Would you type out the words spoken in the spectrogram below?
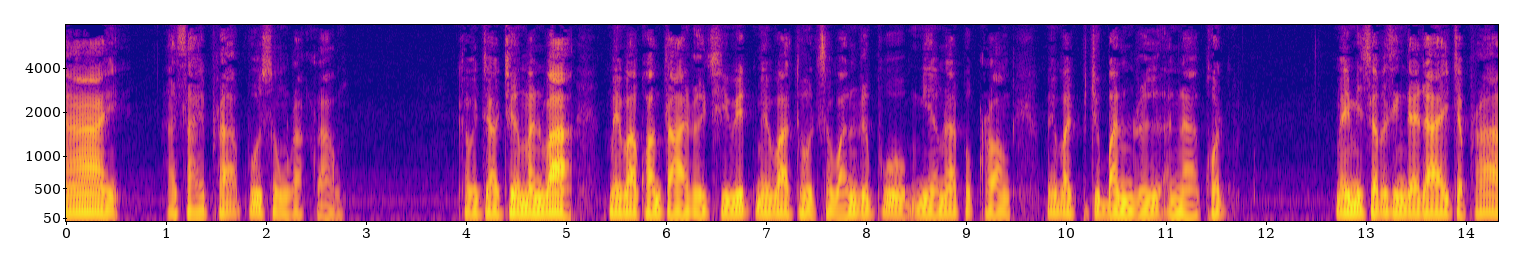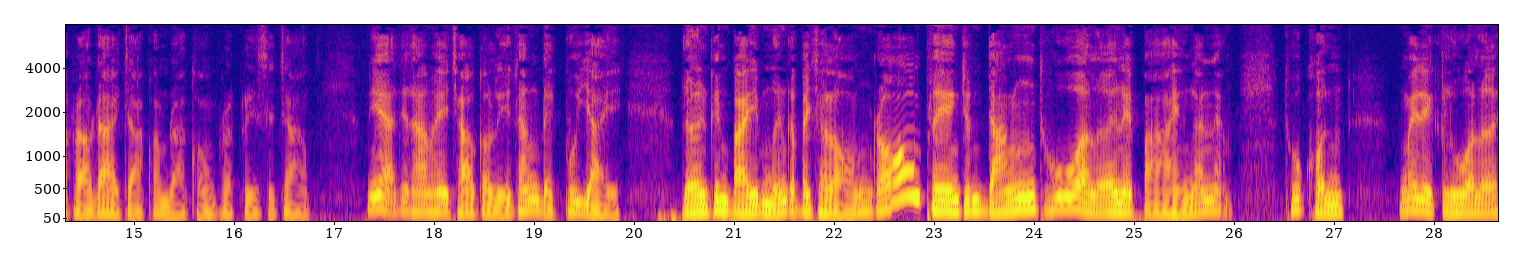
ง่าย อาศัยพระผู้ทรงรักเราข้าพเจ้าเชื่อมั่นว่า ไม่ว่าความตายหรือชีวิต ไม่ว่าทูตสวรรค์หรือผู้มีอำนาจปกครอง ไม่ว่าปัจจุบันหรืออนาคต ไม่มีสรรพสิ่งใด ๆ จะพรากเราได้จากความรักของพระคริสต์เจ้า เนี่ยที่ทำให้ชาวเกาหลีทั้งเด็กผู้ใหญ่ เดินขึ้นไปเหมือนกับไปฉลอง ร้องเพลงจนดังทั่วเลยในป่าแห่งนั้นน่ยทุกคนไม่ได้กลัวเลย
